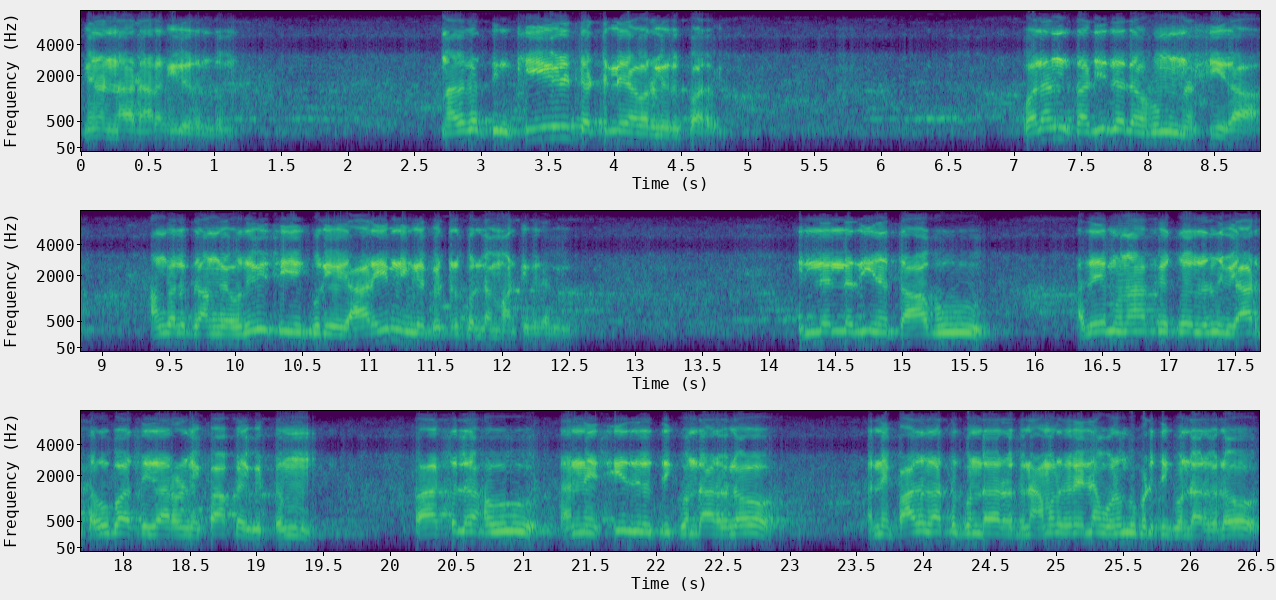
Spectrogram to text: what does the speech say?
மின ந- நரகிலிருந்தும். நரகத்தின் கீழ் தட்டிலே அவர்கள் இருப்பார்கள். வலன் தஜிதலகும் நசீரா. அவங்களுக்கு அங்கே உதவி செய்யக்கூடிய யாரையும் நீங்கள் பெற்றுக்கொள்ள மாட்டீர்கள். இல்லல்லதீன தாபு. அதே முனாஃபிக்கிலிருந்து யார் தௌபா செய்தார்கள் நிஃபாக்கை விட்டும். தன்னை சீர்திருத்தி கொண்டார்களோ தன்னை பாதுகாத்துக் கொண்டார்கள் தன் அமல்களை எல்லாம் ஒழுங்குபடுத்தி கொண்டார்களோ.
